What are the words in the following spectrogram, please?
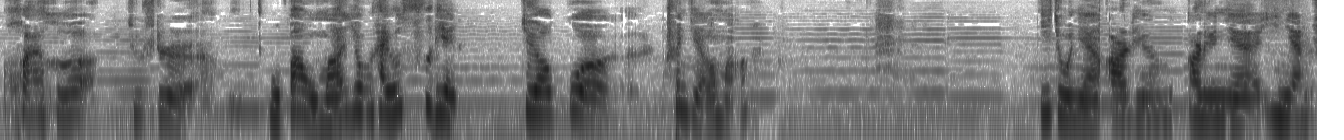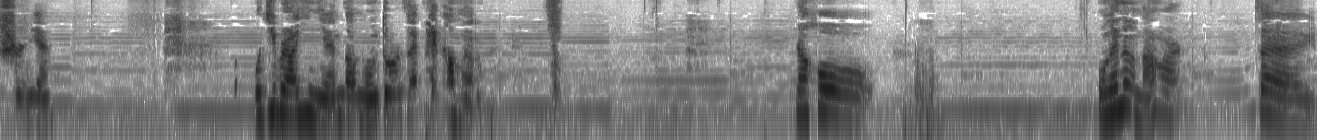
缓和，就是我爸我妈，因为还有四天就要过春节了嘛。一九年、二零、二零年一年的时间，我基本上一年当中都是在陪他们。然后，我跟那个男孩在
